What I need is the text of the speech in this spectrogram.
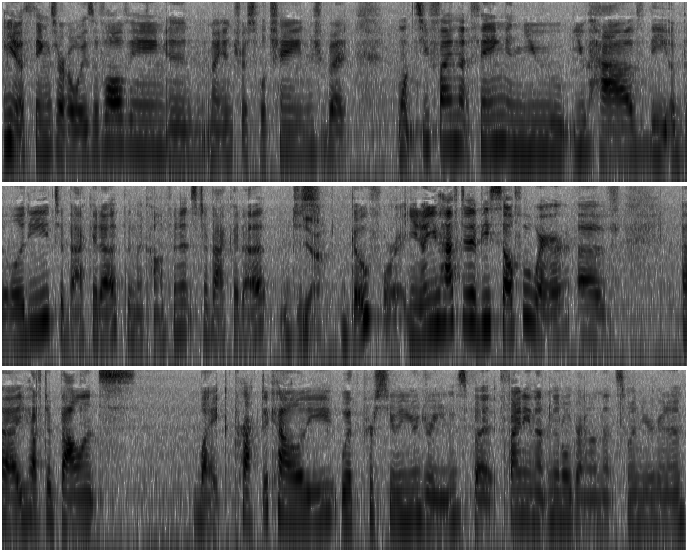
you know, things are always evolving and my interests will change, but once you find that thing and you you have the ability to back it up and the confidence to back it up just Yeah. go for it you know you have to be self-aware of uh, you have to balance like practicality with pursuing your dreams but finding that middle ground that's when you're gonna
